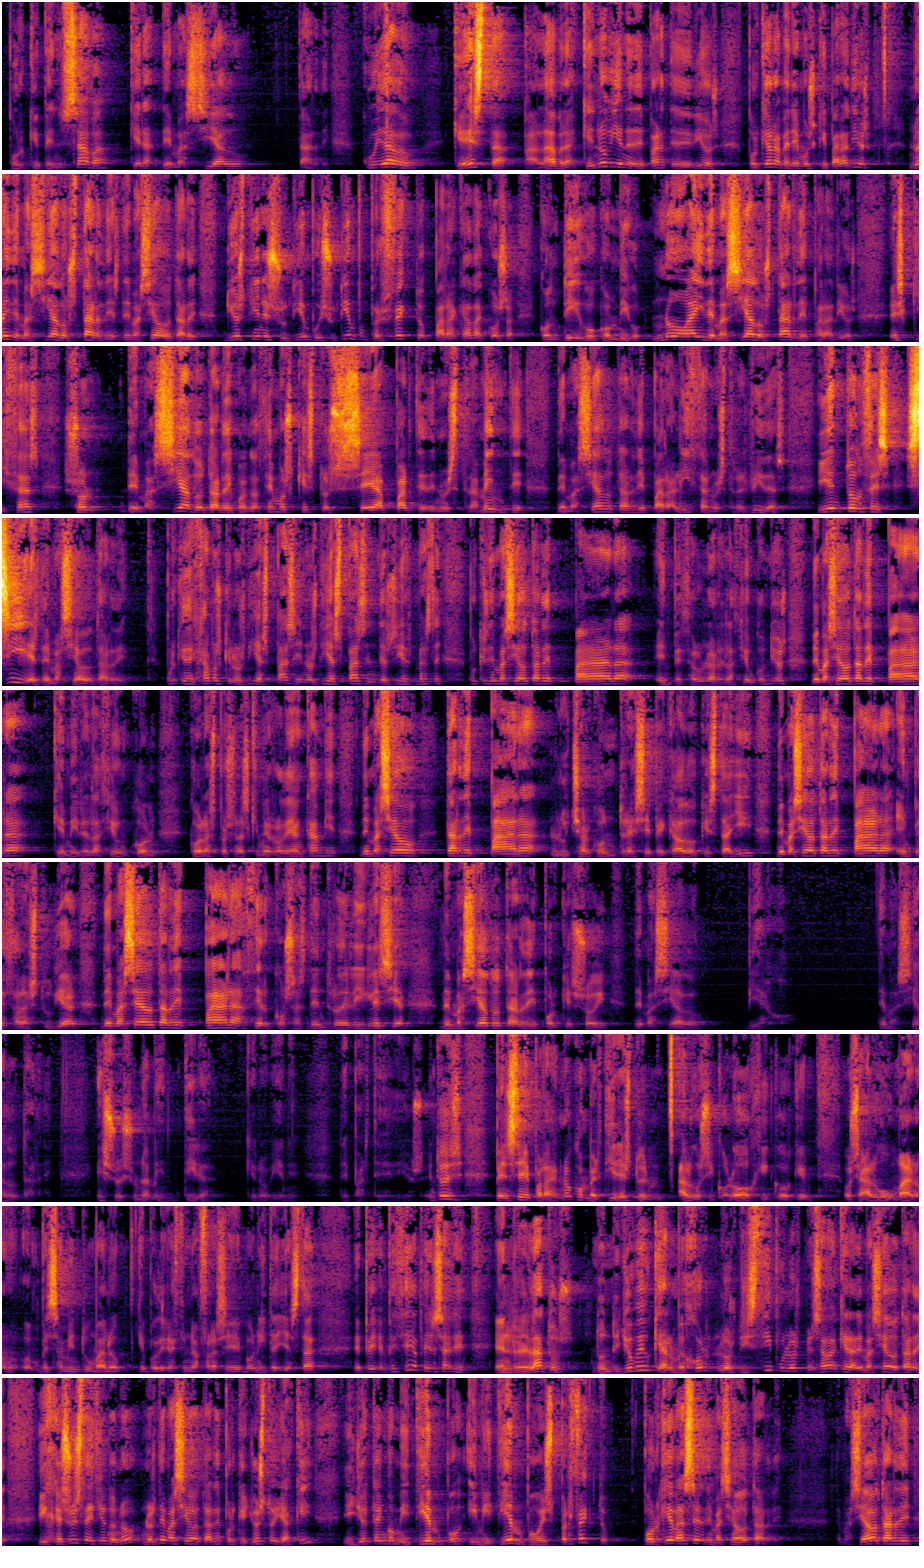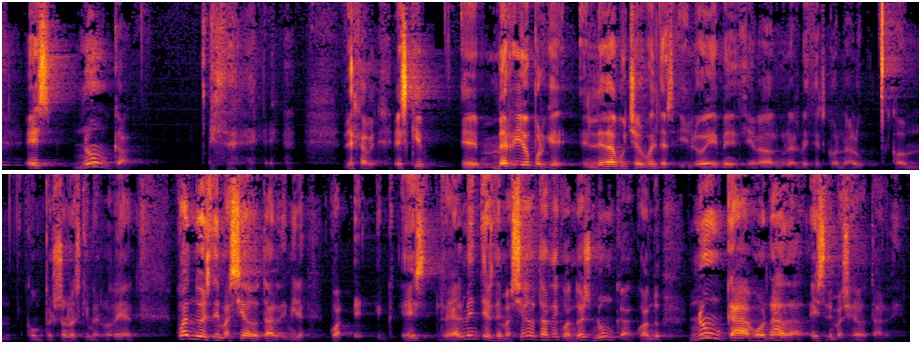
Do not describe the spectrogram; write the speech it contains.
porque pensaba que era demasiado tarde. Cuidado que esta palabra, que no viene de parte de Dios, porque ahora veremos que para Dios no hay demasiados tardes, demasiado tarde. Dios tiene su tiempo y su tiempo perfecto para cada cosa, contigo, conmigo. No hay demasiados tarde para Dios. Es quizás son demasiado tarde cuando hacemos que esto sea parte de nuestra mente, demasiado tarde paraliza nuestras vidas. Y entonces sí es demasiado tarde porque dejamos que los días pasen, los días pasen, los días pasen, porque es demasiado tarde para empezar una relación con Dios, demasiado tarde para que mi relación con, con, las personas que me rodean cambie, demasiado tarde para luchar contra ese pecado que está allí, demasiado tarde para empezar a estudiar, demasiado tarde para hacer cosas dentro de la iglesia, demasiado tarde porque soy demasiado viejo, demasiado tarde. Eso es una mentira que no viene de parte de Dios. Entonces pensé, para no convertir esto en algo psicológico, que, o sea, algo humano, un pensamiento humano, que podría hacer una frase bonita y ya está, empecé a pensar en, relatos donde yo veo que a lo mejor los discípulos pensaban que era demasiado tarde. Y Jesús está diciendo, no, no es demasiado tarde porque yo estoy aquí y yo tengo mi tiempo y mi tiempo es perfecto. ¿Por qué va a ser demasiado tarde? Demasiado tarde es nunca. Déjame, es que eh, me río porque le da muchas vueltas y lo he mencionado algunas veces con, personas que me rodean. ¿Cuándo es demasiado tarde? Mira, eh, es, realmente es demasiado tarde cuando es nunca. Cuando nunca hago nada es demasiado tarde.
